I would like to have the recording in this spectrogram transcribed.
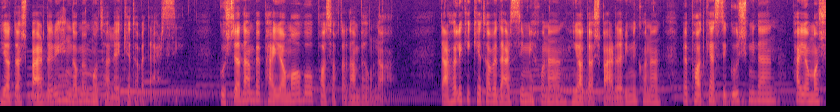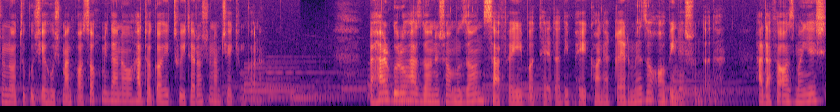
یادداشت برداری هنگام مطالعه کتاب درسی گوش دادن به پیاما و پاسخ دادن به اونا. در حالی که کتاب درسی می‌خونن یادداشت برداری می‌کنن به پادکستی گوش میدن پیاماشون رو تو گوشی هوشمند پاسخ میدن و حتی گاهی توییتراشون هم چک می‌کنن. به هر گروه از دانش آموزان صفحه‌ای با تعدادی پیکان قرمز و آبی نشون دادن. هدف آزمایش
